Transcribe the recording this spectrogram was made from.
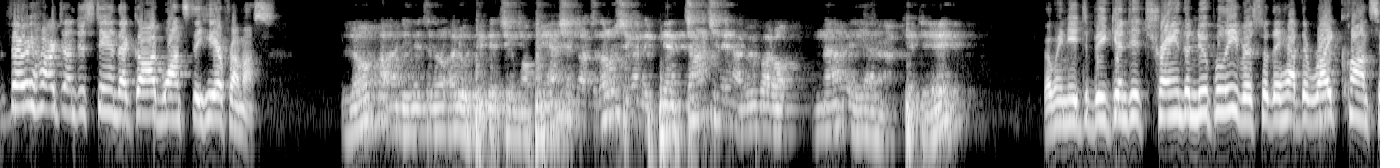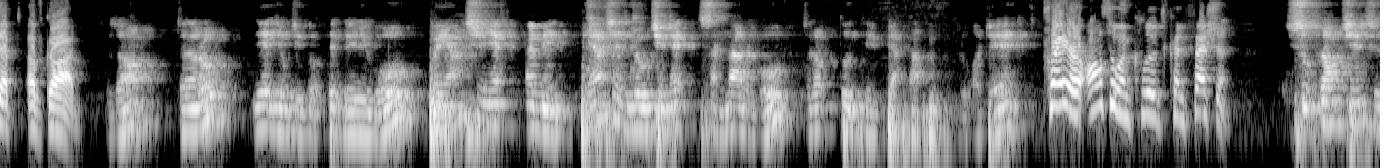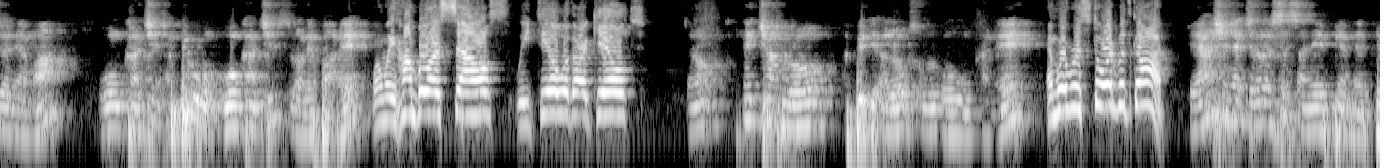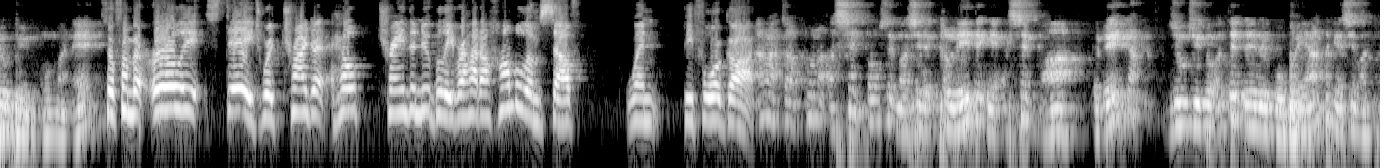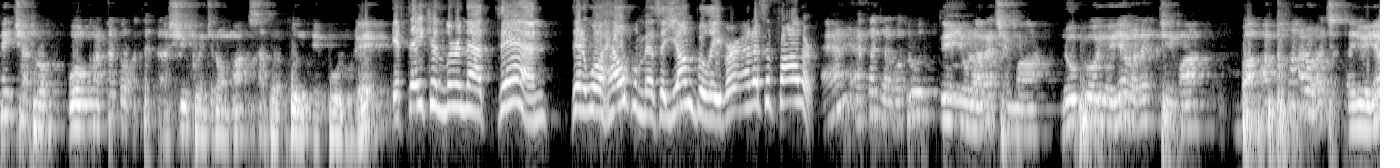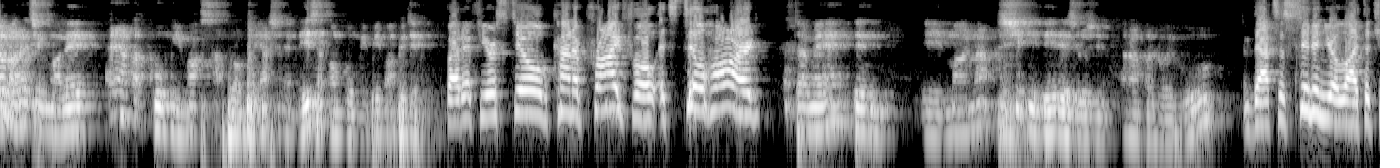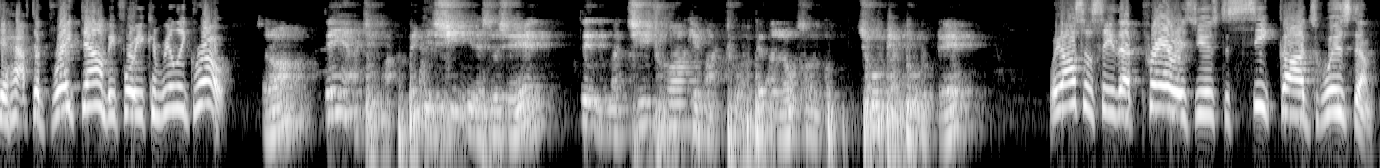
Very hard to understand that God wants to hear from us. But we need to begin to train the new believers so they have the right concept of God. Prayer also includes confession. When we humble ourselves, we deal with our guilt. And we're restored with God. So, from an early stage, we're trying to help train the new believer how to humble himself when before God. အဲ့ဒါကြောင့်ခုနအဆက်30မှာရှိတဲ့ကလေးတငယ်အဆက်မှာတရေကယုံကြည်သူအသက်တွေကိုဘုရားတကယ်စီမှာနှိတ်ချပြီးတော့ဝန်ခံတတ်တော့အသက်တာရှိခွင့်ကျွန်တော်မှအဆက်ပြီးတုံ့ပြန်ပို့လို့တယ် If they can learn that then, then it will help them as a young believer and as a father. အဲ့ဒီအသက်ကြောင့်သူတို့တင်ယူလာတဲ့အချိန်မှာလူပြိုရွရောက်လာတဲ့အချိန်မှာဘာအဖားတော့အရွရောက်လာတဲ့အချိန်မှာလေအဲ့ဒါကကိုမီမဆက်ပြီးတော့ဘုရားရှင်နဲ့နေဆက်အောင်ကိုမီပေးပါဖြစ်တယ် But if you're still kind of prideful, it's still hard. That's a sin in your life that you have to break down before you can really grow. We also see that prayer is used to seek God's wisdom.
